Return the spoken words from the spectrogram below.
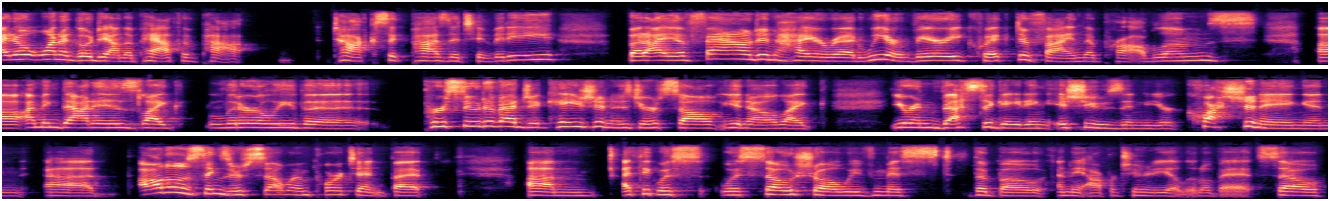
i don't want to go down the path of po- toxic positivity but I have found in higher ed, we are very quick to find the problems. Uh, I mean, that is like literally the pursuit of education is yourself, you know, like you're investigating issues and you're questioning, and uh, all those things are so important. But um, I think with with social, we've missed the boat and the opportunity a little bit. So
